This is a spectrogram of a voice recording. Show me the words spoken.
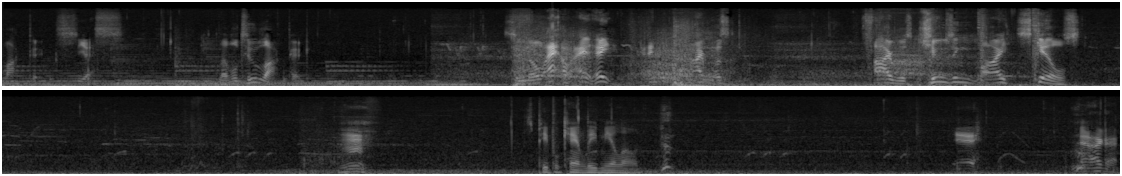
Lockpicks, yes. Level 2 lockpick. Suno... Ow, hey, hey! I, I was... I was choosing my skills. Hmm. These people can't leave me alone. Eh. I got...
